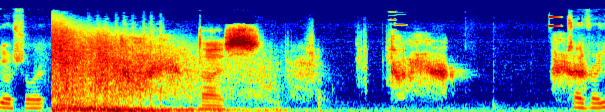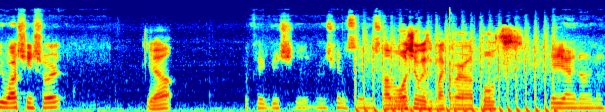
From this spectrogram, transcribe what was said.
Go short. Nice. Cypher, are you watching short? Yeah. Okay, good shit. I'm just gonna say this. I'm watching with my camera both. Yeah, yeah, I know, I know.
